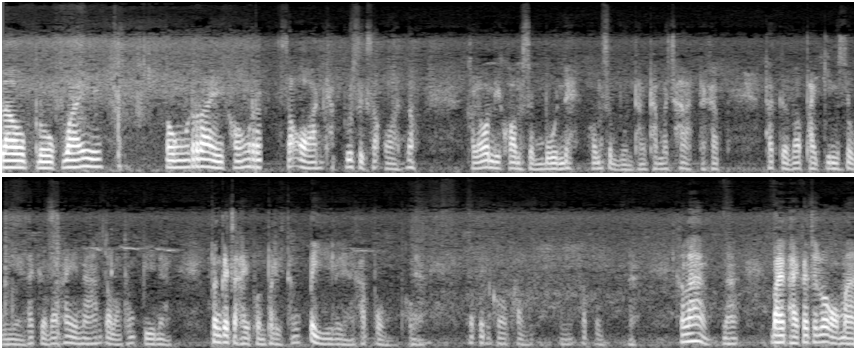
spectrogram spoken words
เราปลูกไว้ ตรงไร่ของสะออนครับ รู้สึกสะออนเนาะเขาเรียกว่ามีความสมบูรณ์เด้ความสมบูรณ์ทางธรรมชาตินะครับ ถ้าเกิดว่าไผ่กิมซุงเนี่ยถ้าเกิดว่าให้น้ำตลอดทั้งปีเนี่ยเพื่อนก็จะให้ผลผลิตทั้งปีเลยนะครับ ผมนะก็เป็นกอไผ่นะครับผมนะข้างล่างนะใบไผ่ก็จะร่วงออกมา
